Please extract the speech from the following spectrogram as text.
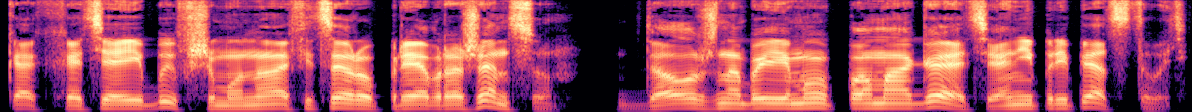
как хотя и бывшему, но офицеру-преображенцу, Должно бы ему помогать, а не препятствовать.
